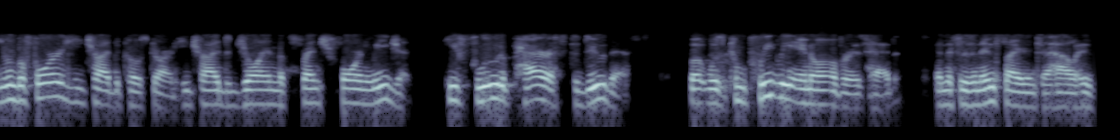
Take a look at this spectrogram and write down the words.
Even before he tried the Coast Guard, he tried to join the French Foreign Legion. He flew to Paris to do this but was completely in over his head. And this is an insight into how his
